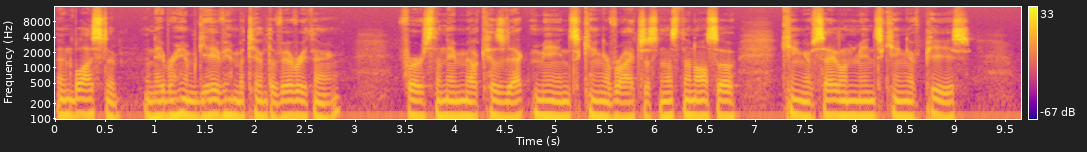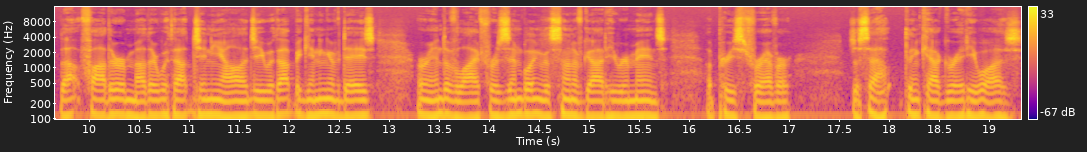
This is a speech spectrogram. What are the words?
and blessed him, and Abraham gave him a tenth of everything. First, the name Melchizedek means king of righteousness, then also king of Salem means king of peace. Without father or mother, without genealogy, without beginning of days or end of life, resembling the Son of God, he remains a priest forever. Just think how great he was.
